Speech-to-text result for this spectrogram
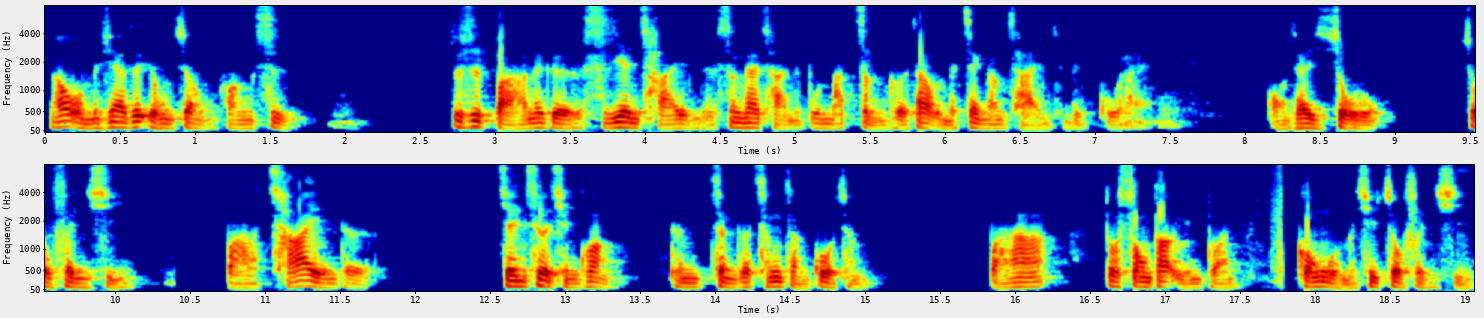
然后我们现在在用这种方式，就是把那个实验茶园的生态茶园的部分，把它整合在我们健康茶园这边过来，我再做做分析，把茶园的监测情况跟整个成长过程，把它都送到云端，供我们去做分析。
